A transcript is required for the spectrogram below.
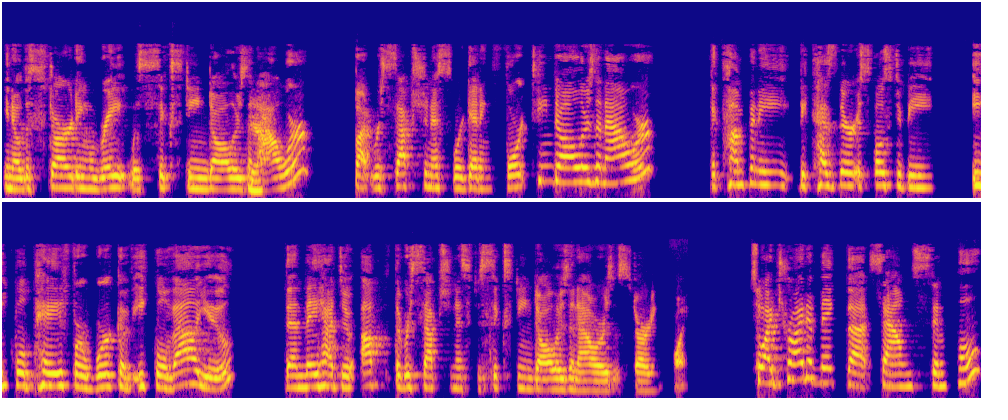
you know, the starting rate was $16 an yeah. hour, but receptionists were getting $14 an hour. The company, because there is supposed to be equal pay for work of equal value, then they had to up the receptionist to $16 an hour as a starting point. So I try to make that sound simple,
